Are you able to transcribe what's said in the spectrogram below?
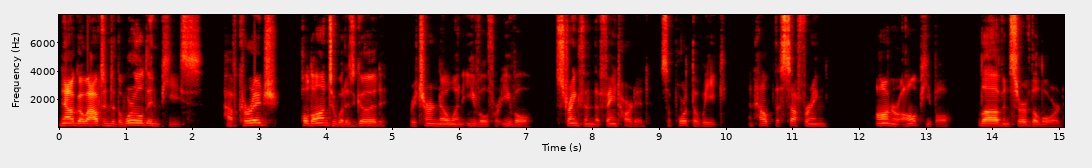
Now go out into the world in peace. Have courage, hold on to what is good, return no one evil for evil, strengthen the faint hearted, support the weak, and help the suffering. Honor all people, love and serve the Lord,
